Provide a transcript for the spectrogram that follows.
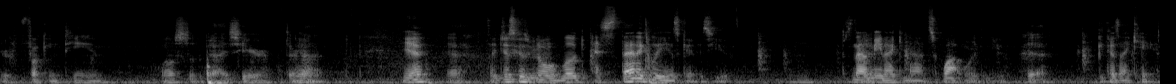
your fucking team. Most of the guys here, they're Yeah. not. Yeah. Yeah. It's like just because we don't look aesthetically as good as you mm-hmm. does not Yeah. mean I cannot squat more than you Yeah. because I can.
